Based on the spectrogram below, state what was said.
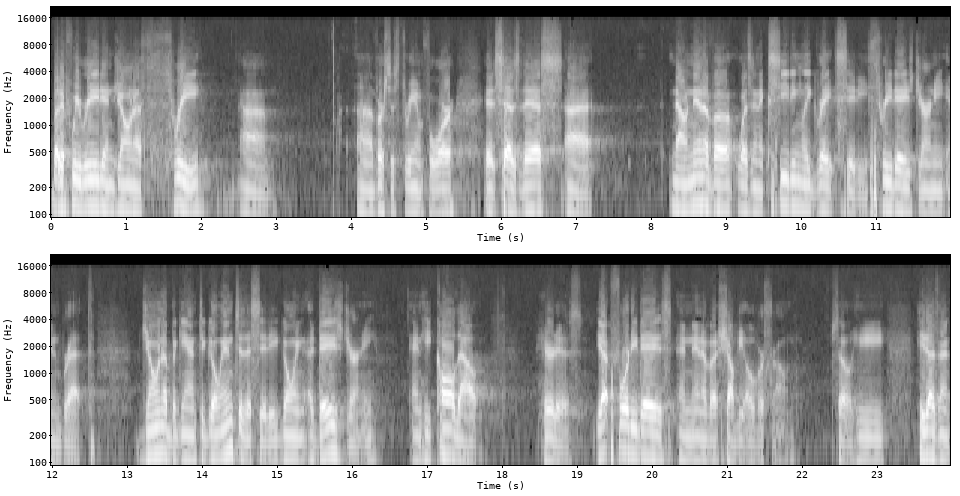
But if we read in Jonah three. Uh, uh, verses 3 and 4, it says this uh, now, Nineveh was an exceedingly great city, three days' journey in breadth. Jonah began to go into the city, going a day's journey, and he called out, here it is. Yet 40 days and Nineveh shall be overthrown. So he, he doesn't,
